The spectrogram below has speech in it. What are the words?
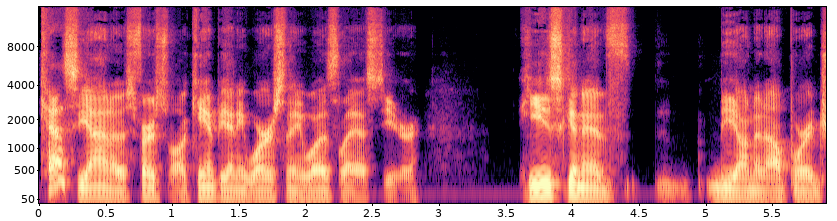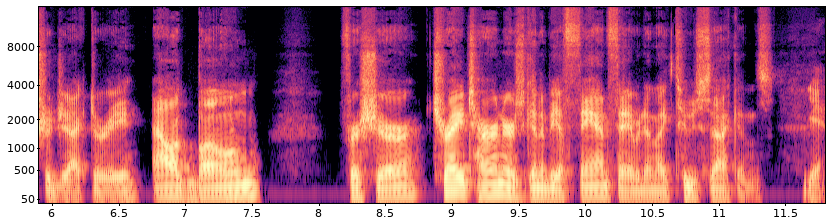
Castellanos, first of all, can't be any worse than he was last year. He's going to be on an upward trajectory. Alec Bohm, for sure. Trea Turner is going to be a fan favorite in like two seconds. Yeah.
